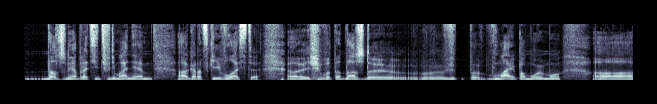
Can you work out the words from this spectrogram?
должны обратить внимание э, городские власти. Э, и вот однажды в, мае, по-моему, э,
